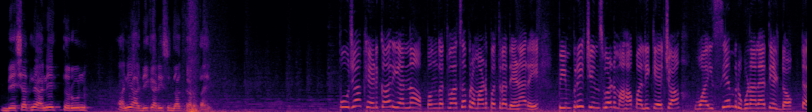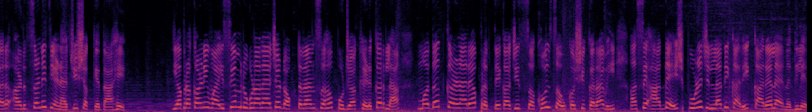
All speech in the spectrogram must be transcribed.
देशातले अनेक तरुण आणि अधिकारी सुद्धा करत आहेत. पूजा खेडकर यांना अपंगत्वाचं प्रमाणपत्र देणारे पिंपरी चिंचवड महापालिकेच्या वायसीएम रुग्णालयातील डॉक्टर अडचणीत येण्याची शक्यता आहे. या प्रकरणी वायसीएम रुग्णालयाच्या डॉक्टरांसह पूजा खेडकरला मदत करणाऱ्या प्रत्येकाची सखोल चौकशी करावी असे आदेश पुणे जिल्हाधिकारी कार्यालयानं दिलेत.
